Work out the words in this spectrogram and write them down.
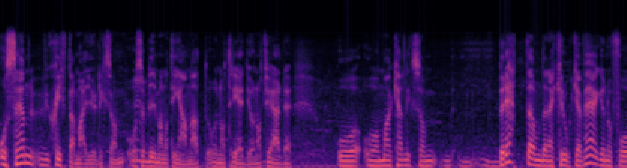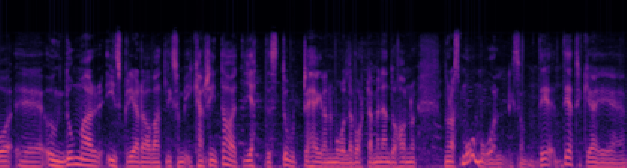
Och sen skiftar man ju liksom och så blir man någonting annat och något tredje och något fjärde. Och, och man kan liksom berätta om den här krokiga vägen och få eh, ungdomar inspirerade av att liksom kanske inte ha ett jättestort hägrande mål där borta men ändå ha no några små mål. Liksom. Det, det tycker jag är...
